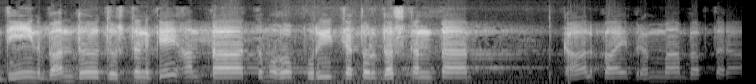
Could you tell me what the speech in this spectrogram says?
ਦੀਨ ਬੰਧ ਦੁਸ਼ਟਨ ਕੇ ਹੰਤਾ, ਤਮੋਹ ਪੁਰੀ ਚਤੁਰਦਸਕੰਤਾ। ਕਾਲ ਪਾਏ ਬ੍ਰਹਮਾ ਬਪਤਰਾ।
